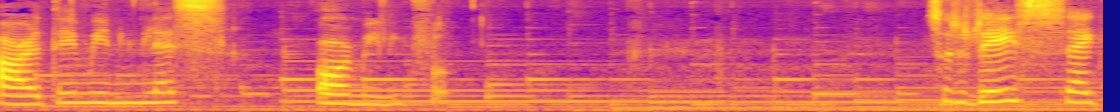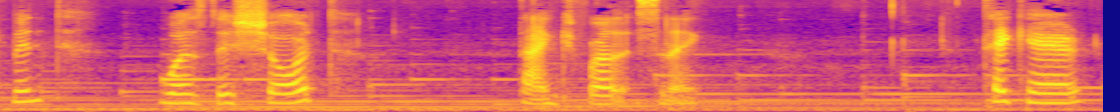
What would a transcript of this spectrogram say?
are they meaningless or meaningful? So, today's segment was this short. Thank you for listening. Take care.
